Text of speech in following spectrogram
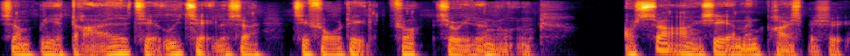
som bliver drejet til at udtale sig til fordel for Sovjetunionen. Og så arrangerer man presbesøg.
